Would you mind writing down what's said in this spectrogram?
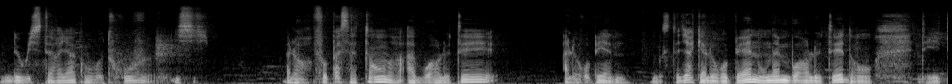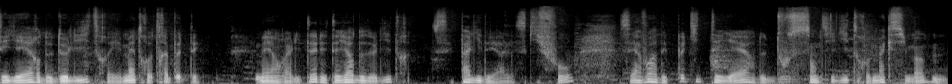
de Wisteria qu'on retrouve ici. Alors, faut pas s'attendre à boire le thé à l'européenne. C'est-à-dire qu'à l'européenne, on aime boire le thé dans des théières de 2 litres et mettre très peu de thé. Mais en réalité, les théières de 2 litres, c'est pas l'idéal. Ce qu'il faut, c'est avoir des petites théières de 12 centilitres maximum,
